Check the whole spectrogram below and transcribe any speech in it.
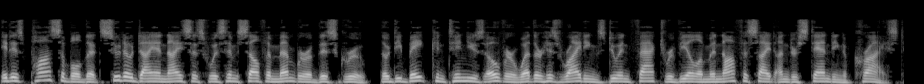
It is possible that Pseudo-Dionysius was himself a member of this group, though debate continues over whether his writings do in fact reveal a Monophysite understanding of Christ.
